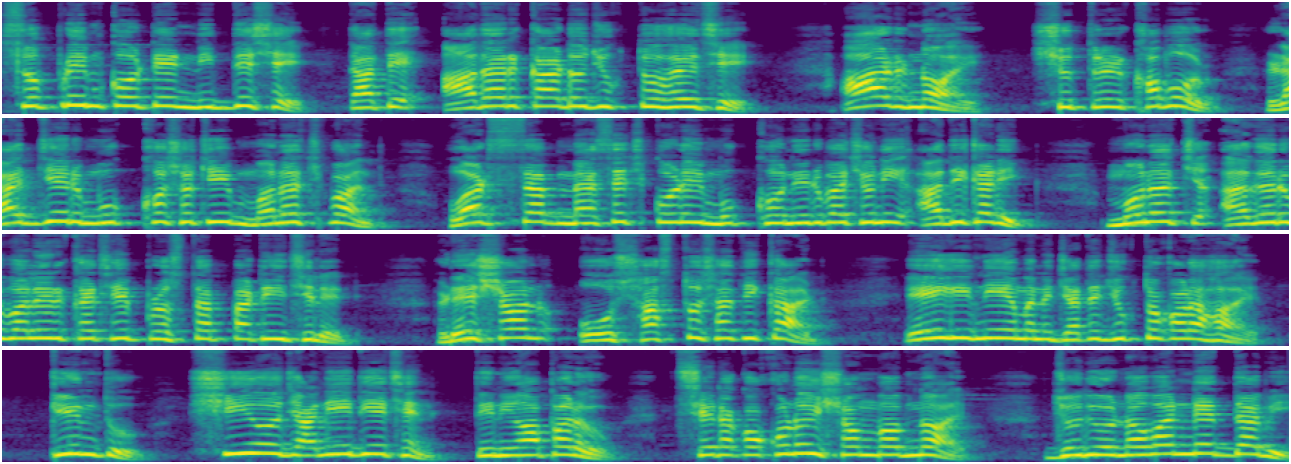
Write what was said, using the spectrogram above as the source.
সুপ্রিম কোর্টের নির্দেশে তাতে আধার কার্ডও যুক্ত হয়েছে। আর নয়, সূত্রের খবর, রাজ্যের মুখ্য সচিব মনোজ পান্ত হোয়াটসঅ্যাপ মেসেজ করে মুখ্য নির্বাচনী আধিকারিক মনোজ আগরওয়ালের কাছে প্রস্তাব পাঠিয়েছিলেন। রেশন ও স্বাস্থ্যসাথী কার্ড, এই নিয়ে মানে যাতে যুক্ত করা হয়। কিন্তু সিও জানিয়ে দিয়েছেন, তিনি অপারগ। সেটা কখনোই সম্ভব নয়। যদিও নবান্নের দাবি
